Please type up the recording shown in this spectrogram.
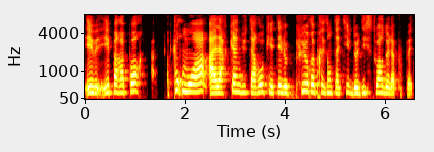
et et par rapport, pour moi, à l'arcane du tarot qui était le plus représentatif de l'histoire de la poupette.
